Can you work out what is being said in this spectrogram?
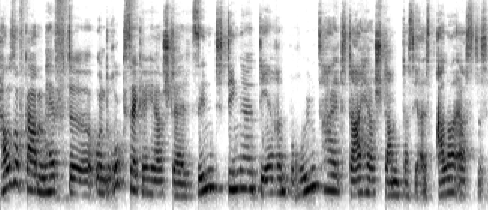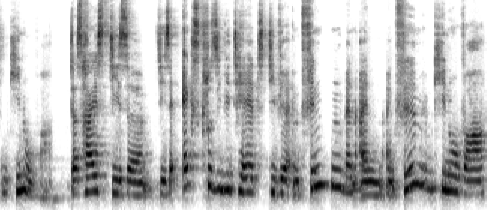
Hausaufgabenhefte und Rucksäcke herstellt, sind Dinge, deren Berühmtheit daher stammt, dass sie als allererstes im Kino waren. Das heißt, diese, diese Exklusivität, die wir empfinden, wenn ein, ein Film im Kino war,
